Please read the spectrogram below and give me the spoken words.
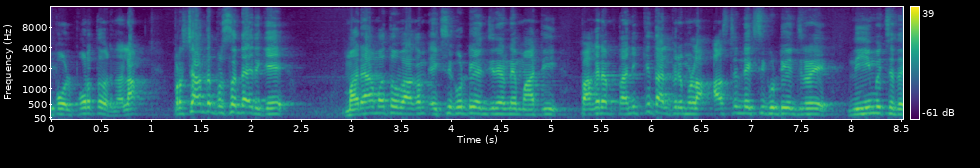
ഇപ്പോൾ പുറത്തു വരുന്നതല്ല പ്രശാന്ത് പ്രസിഡന്റ് ആയിരിക്കെ മരാമത്ത് വിഭാഗം എക്സിക്യൂട്ടീവ് എഞ്ചിനീയറിനെ മാറ്റി. പകരം തനിക്ക് താല്പര്യമുള്ള അസിസ്റ്റന്റ് എക്സിക്യൂട്ടീവ് എഞ്ചിനീയറെ നിയമിച്ചത്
